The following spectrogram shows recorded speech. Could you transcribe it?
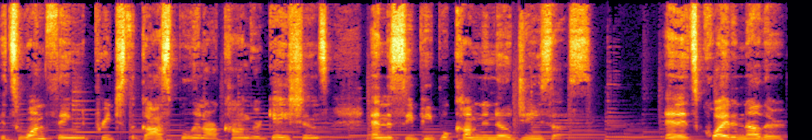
It's one thing to preach the gospel in our congregations and to see people come to know Jesus. And it's quite another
